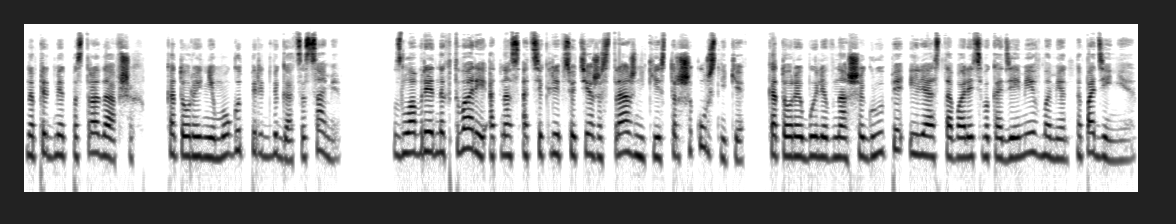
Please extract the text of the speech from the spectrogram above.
на предмет пострадавших, которые не могут передвигаться сами. Зловредных тварей от нас отсекли все те же стражники и старшекурсники, которые были в нашей группе или оставались в академии в момент нападения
